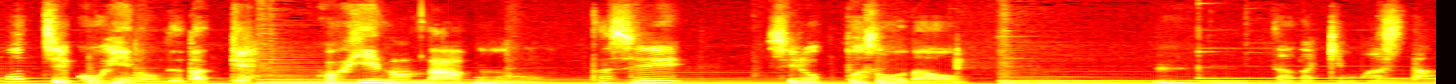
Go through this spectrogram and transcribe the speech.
もっちーコーヒー飲んでたっけ？コーヒー飲んだ、うん、私シロップソーダをいうんただきました。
